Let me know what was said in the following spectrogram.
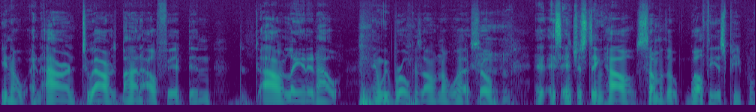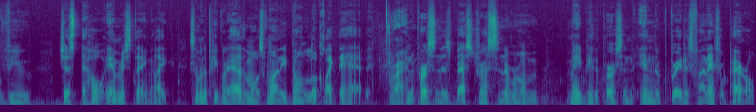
you know, an hour and two hours buying an outfit, then the hour laying it out, and we broke as I don't know what. So it- it's interesting how some of the wealthiest people view just the whole image thing. Like some of the people that have the most money don't look like they have it. right And the person that's best dressed in the room may be the person in the greatest financial peril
